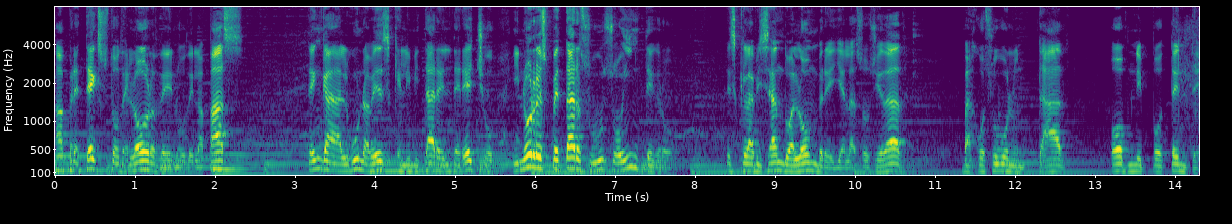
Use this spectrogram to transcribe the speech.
a pretexto del orden o de la paz, tenga alguna vez que limitar el derecho y no respetar su uso íntegro, esclavizando al hombre y a la sociedad bajo su voluntad omnipotente.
